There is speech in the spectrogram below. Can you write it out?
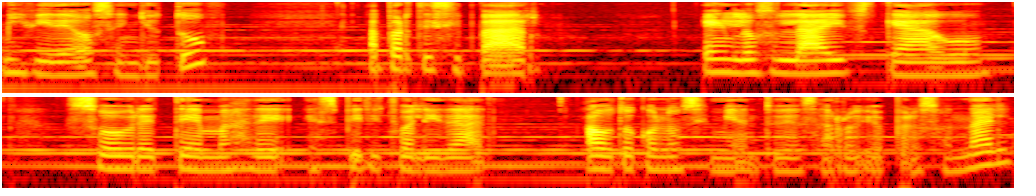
mis videos en YouTube a participar en los lives que hago sobre temas de espiritualidad, autoconocimiento y desarrollo personal.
